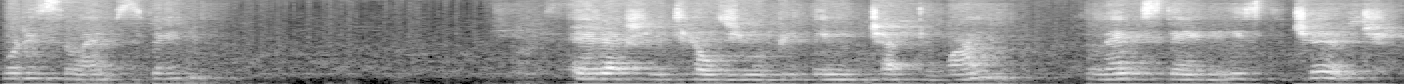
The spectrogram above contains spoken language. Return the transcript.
What is the lampstand? It actually tells you a bit in chapter 1. The lampstand is the church.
